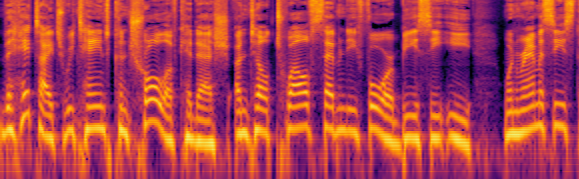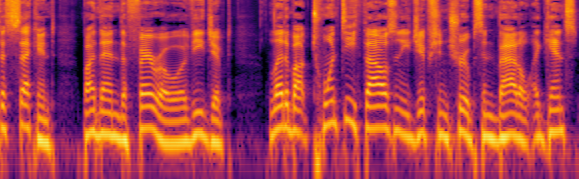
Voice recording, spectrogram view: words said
The Hittites retained control of Kadesh until 1274 BCE, when Ramesses II, by then the pharaoh of Egypt, led about 20,000 Egyptian troops in battle against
